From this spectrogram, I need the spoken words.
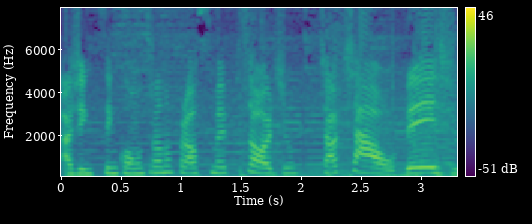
A gente se encontra no próximo episódio. Tchau, tchau. Beijo.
